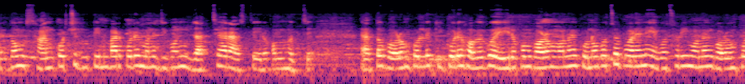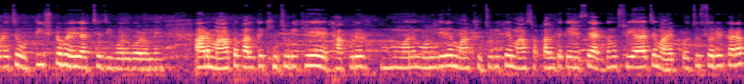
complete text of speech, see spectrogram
একদম স্নান করছি দু তিনবার করে মানে জীবন যাচ্ছে আর আসছে, এরকম হচ্ছে। এত গরম পড়লে কি করে হবে গো? এইরকম গরম মনে হয় কোনো বছর পড়েনি, এবছরই মনে হয় গরম পড়েছে, অতিষ্ঠ হয়ে যাচ্ছে জীবন গরমে। আর মা তো কালকে খিচুড়ি খেয়ে ঠাকুরের মানে মন্দিরে মা খিচুড়ি খেয়ে মা সকাল থেকে এসে একদম শুয়ে আছে, মায়ের প্রচুর শরীর খারাপ,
